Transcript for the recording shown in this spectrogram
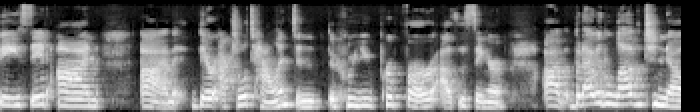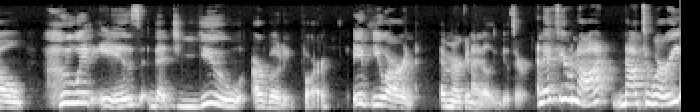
base it on um, their actual talent and who you prefer as a singer. Um, but I would love to know who it is that you are voting for if you are an American Idol user, and if you're not, not to worry.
